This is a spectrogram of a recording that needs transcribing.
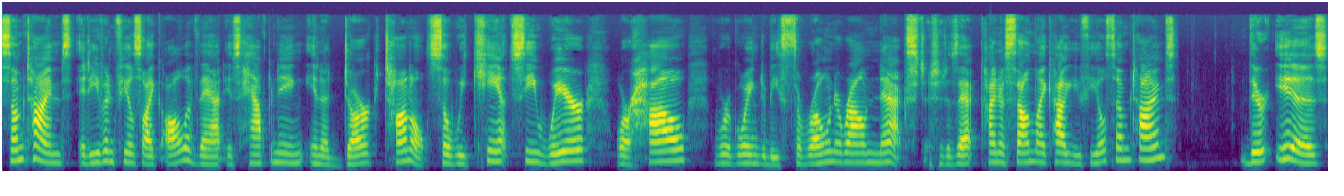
sometimes it even feels like all of that is happening in a dark tunnel. So we can't see where or how we're going to be thrown around next. Does that kind of sound like how you feel sometimes? There is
